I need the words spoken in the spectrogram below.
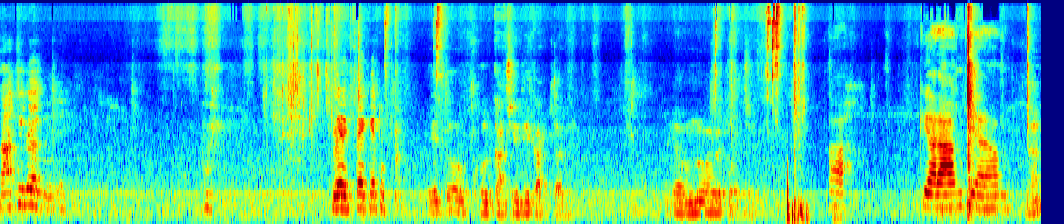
কাঁচি লাগবে। প্লেটটাকে একটু এই তো খোল কাঁচি দিয়ে কাটতে হবে। এটা অন্যভাবে করেছে। আহ কি আরাম কি আরাম। হ্যাঁ?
